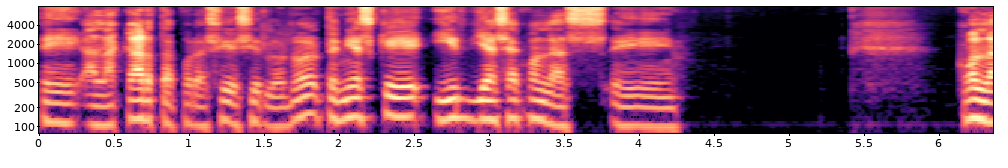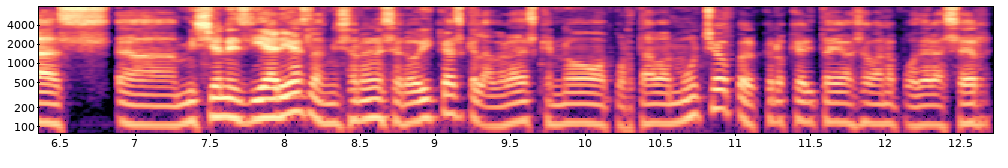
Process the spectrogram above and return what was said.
eh, a la carta, por así decirlo, ¿no? Tenías que ir ya sea con las... Eh, con las ah, misiones diarias, las misiones heroicas, que la verdad es que no aportaban mucho, pero creo que ahorita ya se van a poder hacer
